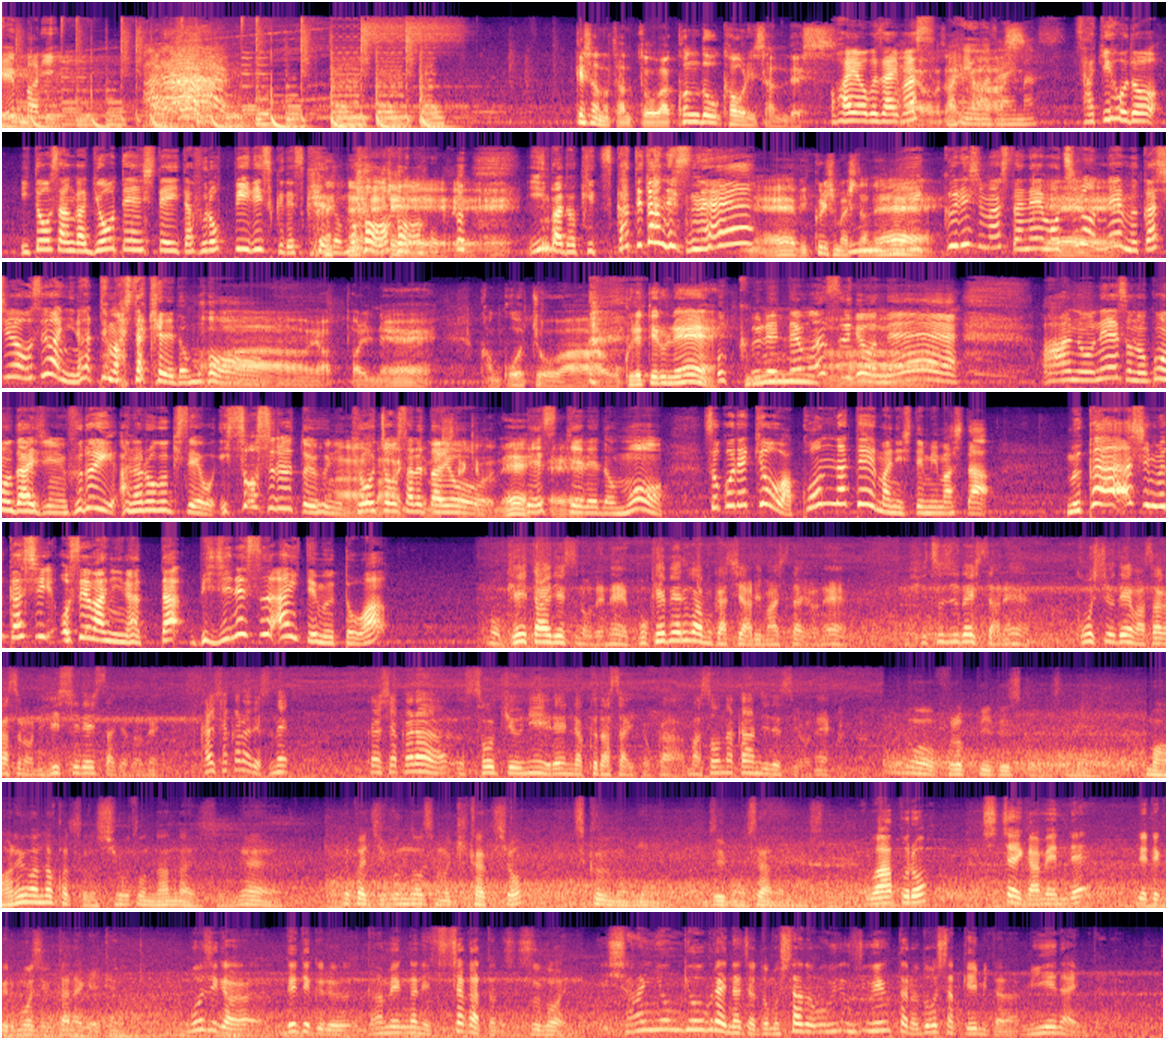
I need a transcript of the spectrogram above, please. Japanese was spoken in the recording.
現場に。今朝の担当は近藤香織さんです。おはようございます。おはようございすます。先ほど伊藤さんが仰天していたフロッピーディスクですけれども え今時使ってたんですね。ねえびっくりしましたびねっくりしましたね。もちろんね、ええ。昔はお世話になってましたけれども。ああやっぱりね観光庁は遅れてるね。遅れてますよね。あのね、その河野大臣、古いアナログ規制を一掃するというふうに強調されたようですけれども、そこで今日はこんなテーマにしてみました。昔々お世話になったビジネスアイテムとは？もう携帯ですのでね、ポケベルが昔ありましたよね。必需でしたね。公衆電話探すのに必死でしたけどね。会社からですね。会社から早急に連絡くださいとか、まあそんな感じですよね。もうフロッピーディスクですね。まああれがなかったら仕事にならないですよね。やっぱり自分のその企画書作るのに随分お世話になりました。ワープロ？ちっちゃい画面で出てくる文字打たなきゃいけない。文字が出てくる画面がねちっちゃかったんですよすごい。34行ぐらいになっちゃうともう下の上上打ったのどうしたっけ？みたいな見えないみたい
